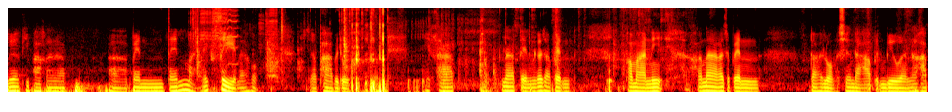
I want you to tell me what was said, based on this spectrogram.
เลือกที่พักแล้วนะครับเป็นเต็นท์หมายเลขสี่นะครับผมเดี๋ยวพาไปดูนี่ครับ หน้าเต็นท์ก็จะเป็นประมาณนี้ ข้างหน้าก็จะเป็นดอยหลวงเชียงดาวเป็นวิวนะครับ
